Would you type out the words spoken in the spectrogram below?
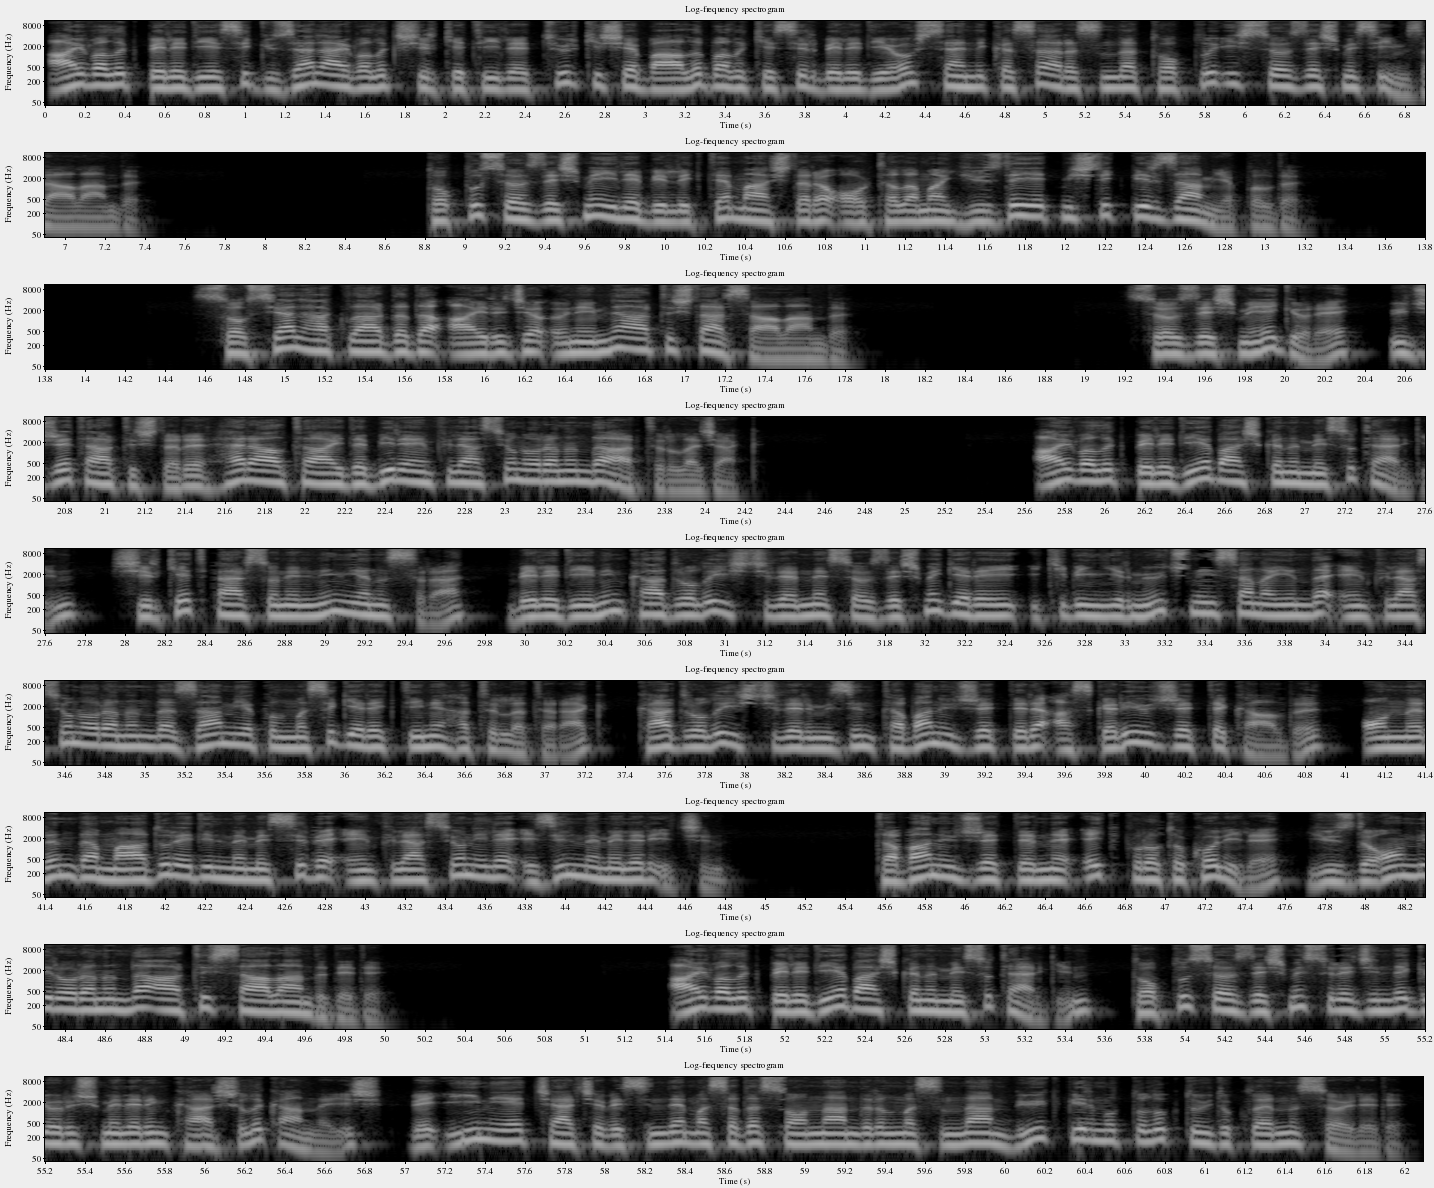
Ayvalık Belediyesi Güzel Ayvalık Şirketi ile Türk İş'e bağlı Balıkesir Belediye Oş Sendikası arasında toplu iş sözleşmesi imzalandı. Toplu sözleşme ile birlikte maaşlara ortalama %70'lik bir zam yapıldı. Sosyal haklarda da ayrıca önemli artışlar sağlandı. Sözleşmeye göre, ücret artışları her 6 ayda bir enflasyon oranında artırılacak. Ayvalık Belediye Başkanı Mesut Ergin, şirket personelinin yanı sıra, belediyenin kadrolu işçilerine sözleşme gereği 2023 Nisan ayında enflasyon oranında zam yapılması gerektiğini hatırlatarak, kadrolu işçilerimizin taban ücretleri asgari ücrette kaldı, onların da mağdur edilmemesi ve enflasyon ile ezilmemeleri için, taban ücretlerine ek protokol ile %11 oranında artış sağlandı dedi. Ayvalık Belediye Başkanı Mesut Ergin, toplu sözleşme sürecinde görüşmelerin karşılık anlayış ve iyi niyet çerçevesinde masada sonlandırılmasından büyük bir mutluluk duyduklarını söyledi.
